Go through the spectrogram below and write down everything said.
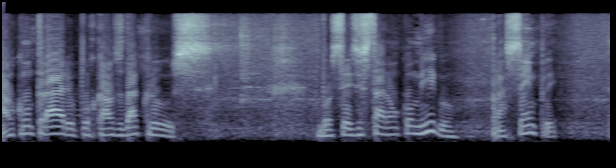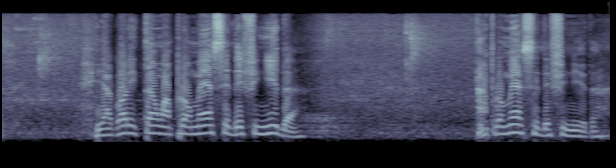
Ao contrário, por causa da cruz, vocês estarão comigo para sempre. E agora então a promessa é definida. A promessa é definida.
